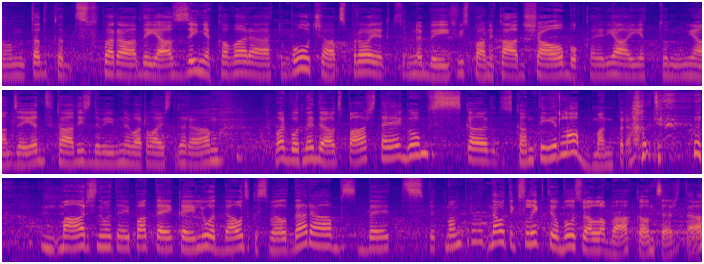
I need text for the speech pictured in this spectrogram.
un tad, kad parādījās ziņa, ka varētu būt šāds projekts, tur nebija vispār nekādu šaubu, ka ir jāiet un jādzied. Tāda izdevība nevar laist garām. Varbūt nedaudz pārsteigums, ka skan tīri labi, manuprāt. Māris noteikti pateica, ka ir ļoti daudz kas vēl darāms, bet, bet manuprāt, nav tik slikti, jo būs vēl labāk koncertā.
